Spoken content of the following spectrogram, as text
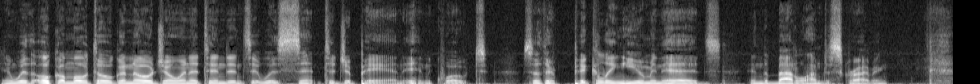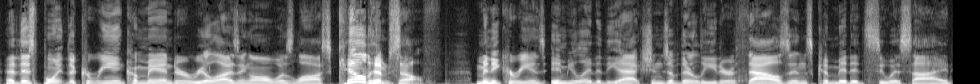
and with Okamoto Ganojo in attendance, it was sent to Japan. End quote. So they're pickling human heads in the battle I'm describing. At this point, the Korean commander, realizing all was lost, killed himself. Many Koreans emulated the actions of their leader. Thousands committed suicide.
